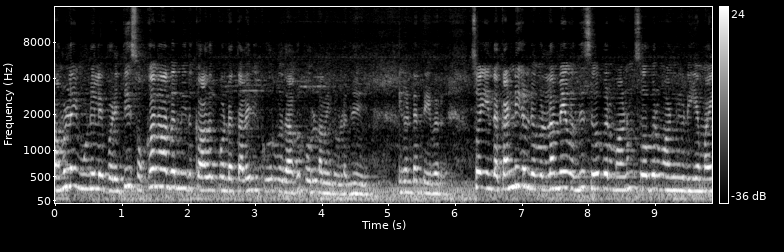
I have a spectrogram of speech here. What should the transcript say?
தமிழை முன்னிலைப்படுத்தி சொக்கநாதர் மீது காதல் கொண்ட தலைவி கூறுவதாக பொருள் அமைந்துள்ளது. கண்ட தேவர் ஸோ இந்த கன்னிகள் எல்லாமே வந்து சிவபெருமானும் சிவபெருமானுடைய மை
